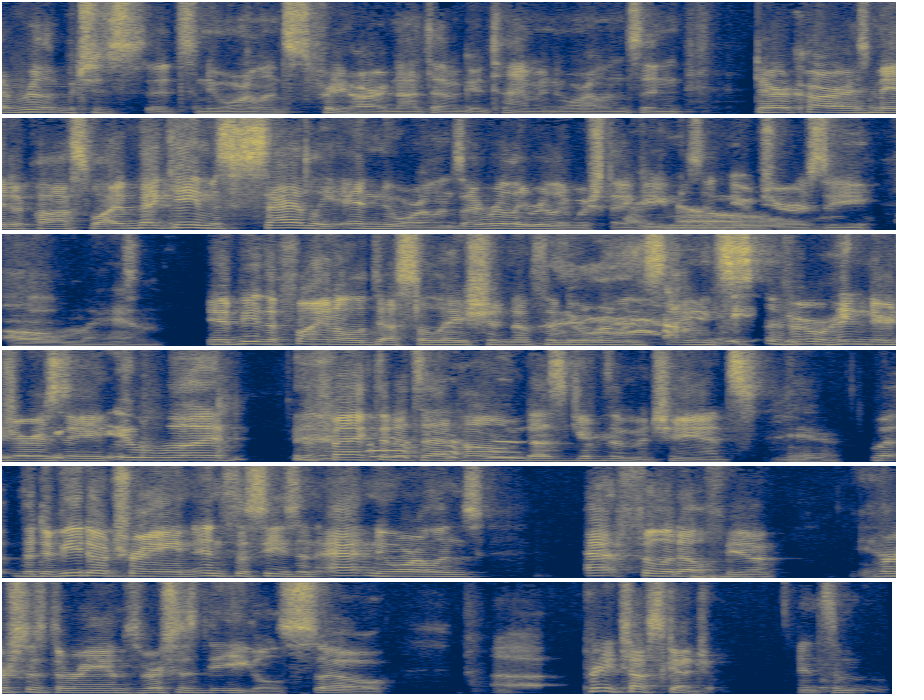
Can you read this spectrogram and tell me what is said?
I really, which is it's New Orleans. It's pretty hard not to have a good time in New Orleans, and Derek Carr has made it possible. I, that game is sadly in New Orleans. I really, really wish that I game was in New. Jersey. Oh man. It'd be the final desolation of the New Orleans Saints if it were in New Jersey. It would. The fact that it's at home does give them a chance. Yeah. But the DeVito train ends the season at New Orleans, at Philadelphia, Yeah. versus the Rams versus the Eagles. So, uh, pretty tough schedule and some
